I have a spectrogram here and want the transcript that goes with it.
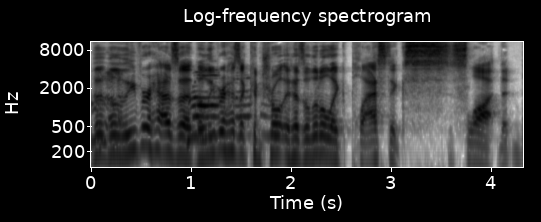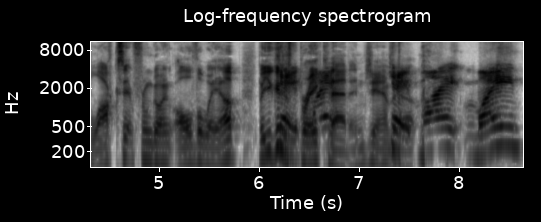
the, the lever has a the lever has a control it has a little like plastic s- slot that blocks it from going all the way up but you can just break my- that and jam Okay, it up my my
